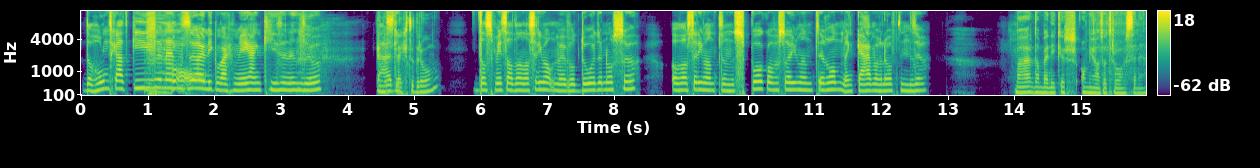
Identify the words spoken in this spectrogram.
de hond gaat kiezen en Oh. zo. En ik mag mee gaan kiezen en zo. En Ja, de dat- slechte dromen? Dat is meestal dan als er iemand mij wil doden of zo. Of als er iemand een spook of zo iemand rond mijn kamer loopt en zo. Maar dan ben ik er om jou te troosten. Hè.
